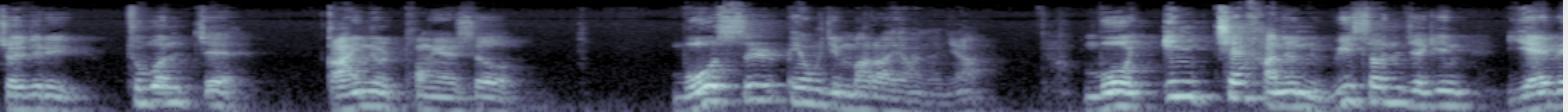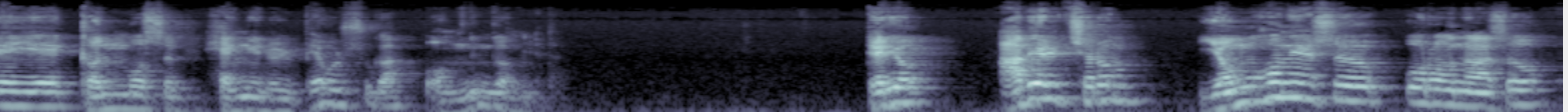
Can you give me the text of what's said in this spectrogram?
저희들이 두 번째 가인을 통해서 무엇을 배우지 말아야 하느냐? 뭐 인체하는 위선적인 예배의 겉모습 행위를 배울 수가 없는 겁니다. 되려 아벨처럼 영혼에서 우러나서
